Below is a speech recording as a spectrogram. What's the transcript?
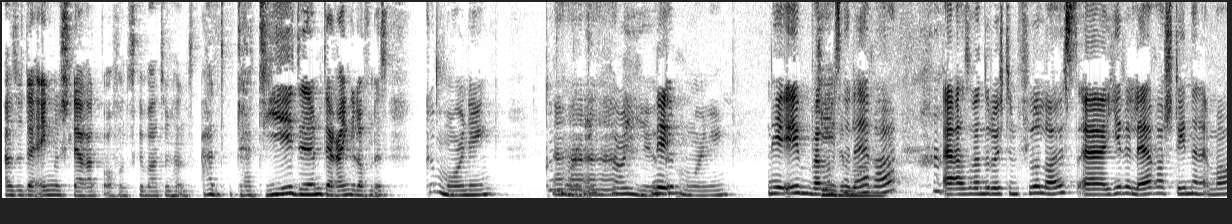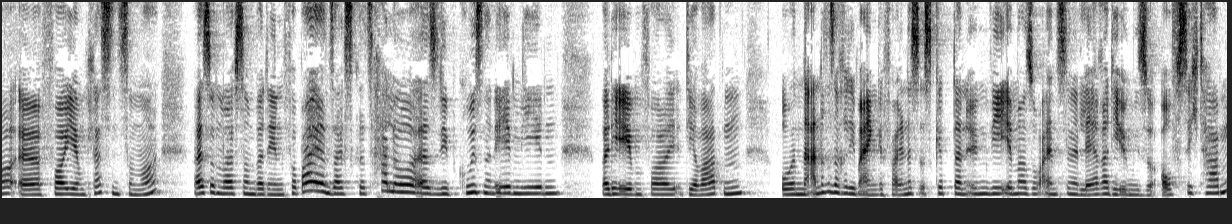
Also der Englischlehrer hat auf uns gewartet und hat, hat jedem, der reingelaufen ist, Good morning, Good morning, aha, how are you, nee, Good morning. Nee, eben, weil unsere Lehrer, äh, also wenn du durch den Flur läufst, äh, jede Lehrer stehen dann immer äh, vor ihrem Klassenzimmer, weißt du, und läufst dann bei denen vorbei und sagst kurz Hallo, also die begrüßen dann eben jeden, weil die eben vor dir warten. Und eine andere Sache, die mir eingefallen ist, es gibt dann irgendwie immer so einzelne Lehrer, die irgendwie so Aufsicht haben,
